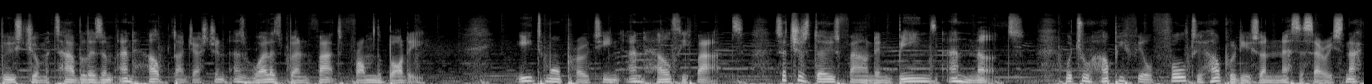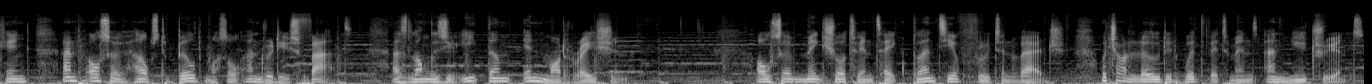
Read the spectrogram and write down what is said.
boost your metabolism and help digestion as well as burn fat from the body. Eat more protein and healthy fats, such as those found in beans and nuts which will help you feel full to help reduce unnecessary snacking and also helps to build muscle and reduce fat, as long as you eat them in moderation. Also make sure to intake plenty of fruit and veg, which are loaded with vitamins and nutrients,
